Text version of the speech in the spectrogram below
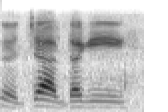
Good job, Dougie.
